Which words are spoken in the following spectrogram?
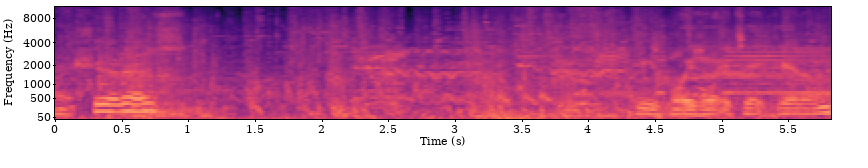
It sure is. These boys ought to take care of him.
